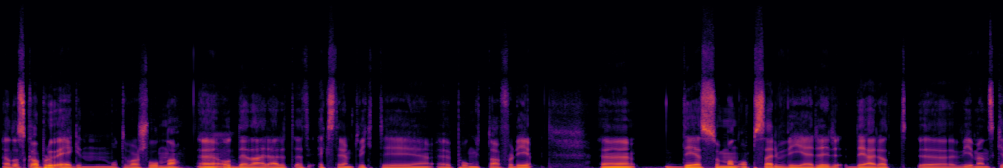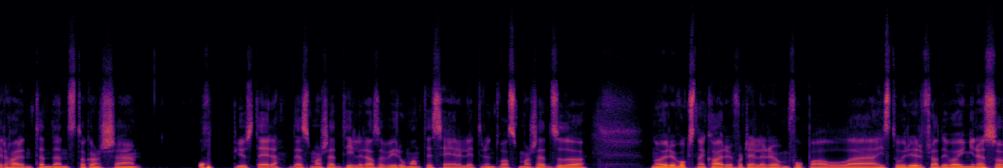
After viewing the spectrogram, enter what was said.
Ja, Da skaper du egenmotivasjon, da. Eh, Mm. og det der er et, et ekstremt viktig eh, punkt, da. Fordi eh, det som man observerer, det er at uh, vi mennesker har en tendens til å kanskje oppjustere det som har skjedd tidligere. Altså Vi romantiserer litt rundt hva som har skjedd. Så da, når voksne karer forteller om fotballhistorier fra de var yngre, så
